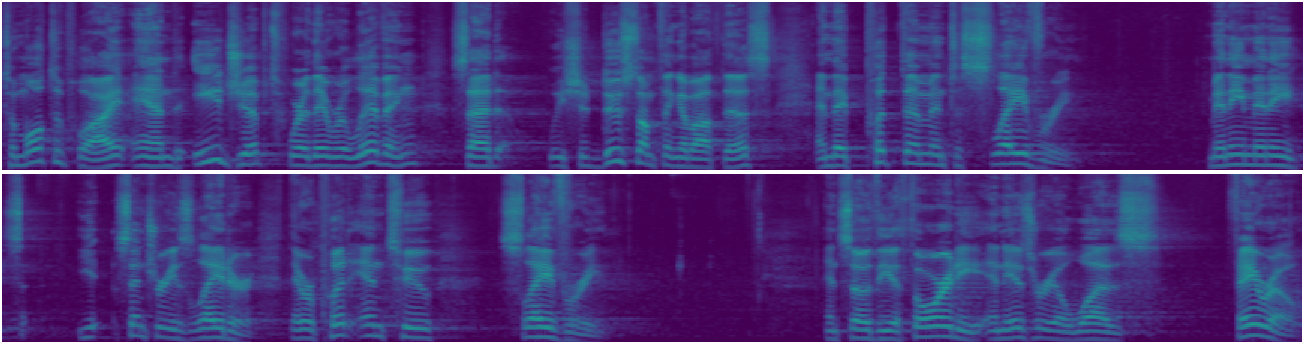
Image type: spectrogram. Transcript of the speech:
to multiply, and Egypt, where they were living, said, We should do something about this. And they put them into slavery. Many, many centuries later, they were put into slavery. And so the authority in Israel was Pharaoh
